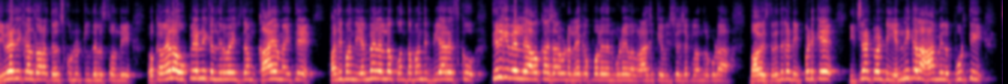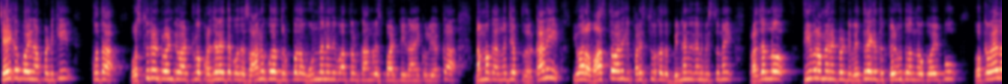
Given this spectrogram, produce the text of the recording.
నివేదికల ద్వారా తెలుసుకున్నట్లు తెలుస్తోంది. ఒకవేళ ఉప ఎన్నికలు నిర్వహించడం ఖాయమైతే పది మంది ఎమ్మెల్యేలో కొంతమంది బీఆర్ఎస్కు తిరిగి వెళ్ళే అవకాశాలు కూడా లేకపోలేదని కూడా ఇవాళ రాజకీయ విశ్లేషకులందరూ కూడా భావిస్తారు ఎందుకంటే ఇప్పటికే ఇచ్చినటువంటి ఎన్నికల హామీలు పూర్తి చేయకపోయినప్పటికీ కొంత వస్తున్నటువంటి వాటిలో ప్రజలైతే కొంత సానుకూల దృక్పథం ఉందనేది మాత్రం కాంగ్రెస్ పార్టీ నాయకుల యొక్క నమ్మకంగా చెప్తున్నారు. కానీ ఇవాళ వాస్తవానికి పరిస్థితులు కొంత భిన్నంగా కనిపిస్తున్నాయి. ప్రజల్లో తీవ్రమైనటువంటి వ్యతిరేకత పెరుగుతోంది ఒకవైపు. ఒకవేళ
